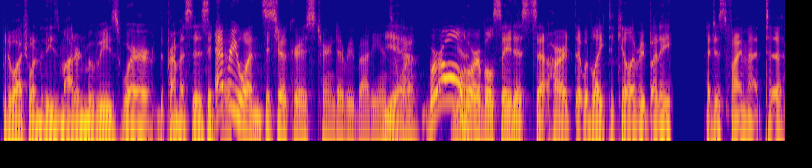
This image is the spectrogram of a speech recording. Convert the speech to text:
But to watch one of these modern movies where the premise is The jo- everyone's The Joker has turned everybody into yeah, one. we're all Yeah. horrible sadists at heart that would like to kill everybody. I just find that to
